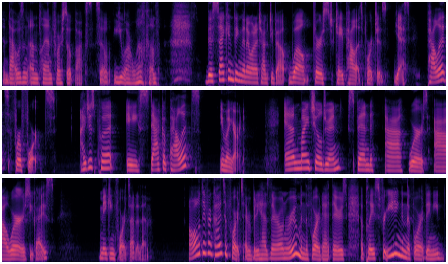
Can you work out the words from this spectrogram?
And that was an unplanned for soapbox. So you are welcome. The second thing that I want to talk to you about well, first, okay, pallets, porches. Yes, pallets for forts. I just put a stack of pallets in my yard. And my children spend hours, hours, you guys, making forts out of them. all different kinds of forts. Everybody has their own room in the fort. Uh, there's a place for eating in the fort. They need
